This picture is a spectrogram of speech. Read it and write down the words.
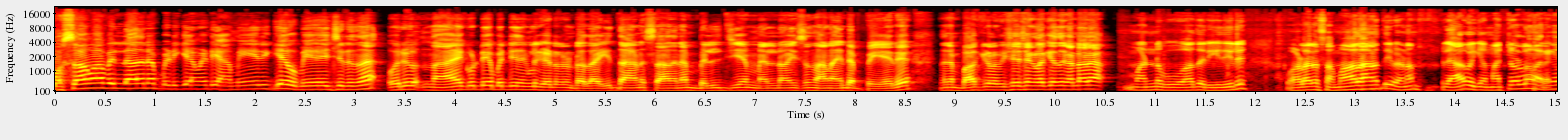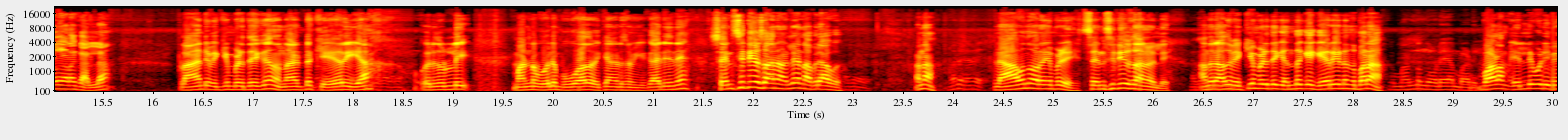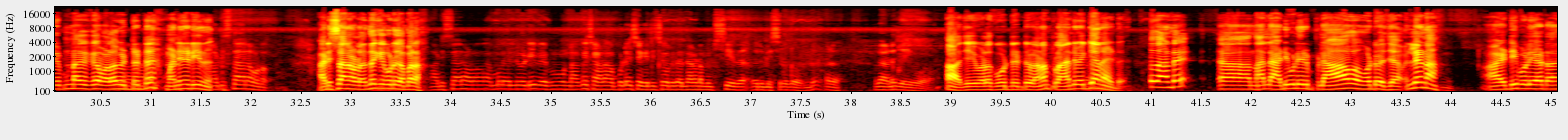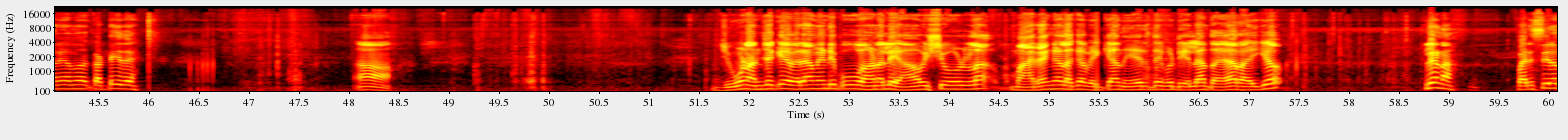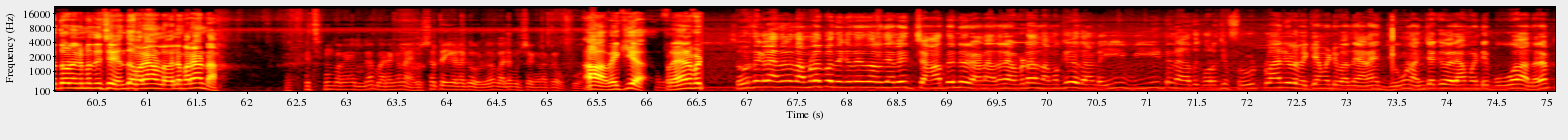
Osama ബില്ലാദിനെ പിടിക്കാൻ വേണ്ടി America ഉപയോഗിച്ചിരുന്ന ഒരു നായക്കുട്ടിയെ പറ്റി നിങ്ങൾ കേട്ടിട്ടുണ്ട്. അതാ ഇതാണ് സാധനം. ബെൽജിയം മെൽനോയ്സ് എന്നാണ് അതിന്റെ പേര്. ഇതിന് ബാക്കിയുള്ള വിശേഷങ്ങളൊക്കെ ഒന്ന് കണ്ടാലാ? മണ്ണ് പോവാത്ത രീതിയിൽ വളരെ സമാധാനത്തിൽ വേണം പ്ലാവ് വയ്ക്കാം മറ്റുള്ള മരങ്ങൾ കണക്കല്ല. പ്ലാന്റ് വെക്കുമ്പോഴത്തേക്ക് നന്നായിട്ട് കെയർ ചെയ്യുക. ഒരു തുള്ളി മണ്ണ് പോലും പോവാതെ വെക്കാനായിട്ട് ശ്രമിക്കുക. കാര്യം ഇതിന് സെൻസിറ്റീവ് സാധനം അല്ലേ പ്ലാവ്? അണ്ണാ ലാവ് എന്ന് പറയുമ്പോഴേ സെൻസിറ്റീവ് സാധനമല്ലേ? അന്നേരം അത് വെക്കുമ്പോഴത്തേക്ക് എന്തൊക്കെ കയറിയിട്ടെന്ന് പറ. വളം എല്ലുപൊടി പാടില്ല വളം വളമിട്ടിട്ട് മണ്ണിനടിയിൽ നിന്ന് അടിസ്ഥാന വളം. അടിസ്ഥാന വളം എന്തൊക്കെ കൊടുക്കാം പറ. അടിസ്ഥാന വളം നമ്മൾ എല്ലുപൊടി വേപ്പമുണ്ടാക്കി ചാണകപ്പൊടി ശേഖരിച്ചോർത്ത് എല്ലാം കൂടെ മിക്സ് ചെയ്ത ഒരു മിശ്രിതമുണ്ട് അത് അതാണ് ജൈവവളം ആ ജൈവവളം കൂട്ടിട്ട് വേണം പ്ലാന്റ് വെക്കാനായിട്ട്. അതാണ്ട് നല്ല അടിപൊളി ഒരു പ്ലാവ് അങ്ങോട്ട് വെച്ചാൽ ഇല്ലേണ്ണാ അടിപൊളിയായിട്ട് അതിനെ ഒന്ന് കട്ട് ചെയ്തേ. ആ ജൂൺ അഞ്ചൊക്കെ വരാൻ വേണ്ടി പോവുകയാണല്ലേ? ആവശ്യമുള്ള മരങ്ങളൊക്കെ വെക്കാൻ നേരത്തെ കൂട്ടി എല്ലാം തയ്യാറായിക്കോ ഇല്ലേണ്ണാ പരിസ്ഥിതിനത്തോടനുബന്ധിച്ച് എന്താ പറയാനുള്ളത്? വല്ലതും പറയണ്ട പറയാനില്ല മരങ്ങളെ വൃക്ഷത്തൈകളൊക്കെ ഒഴിവാ പല വൃക്ഷങ്ങളൊക്കെ ആ വെക്കുക. പ്രയോജനപ്പെട്ട സുഹൃത്തുക്കളെ അന്നേരം നമ്മളിപ്പോൾ നിൽക്കുന്നതെന്ന് പറഞ്ഞാൽ ചാത്തന്നൂരാണ്. അന്നേരം അവിടെ നമുക്ക് ഇതാണ്ട് ഈ വീട്ടിനകത്ത് കുറച്ച് ഫ്രൂട്ട് പ്ലാന്റുകൾ വെക്കാൻ വേണ്ടി വന്നതാണ്. ജൂൺ അഞ്ചൊക്കെ വരാൻ വേണ്ടി പോവുക അന്നേരം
